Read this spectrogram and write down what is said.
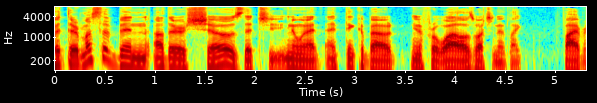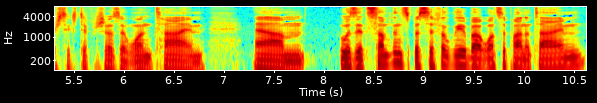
But there must have been other shows that you, you know, when I, I, think about, you know, for a while I was watching it like five or six different shows at one time. Um, was it something specifically about Once Upon a Time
